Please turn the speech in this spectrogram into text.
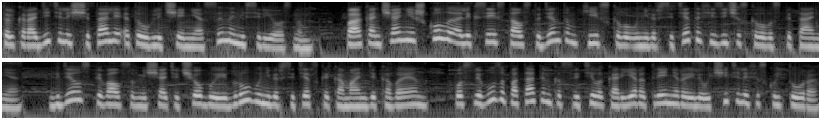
только родители считали это увлечение сына несерьезным. По окончании школы Алексей стал студентом Киевского университета физического воспитания, где успевал совмещать учебу и игру в университетской команде КВН. После вуза Потапенко светила карьера тренера или учителя физкультуры.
